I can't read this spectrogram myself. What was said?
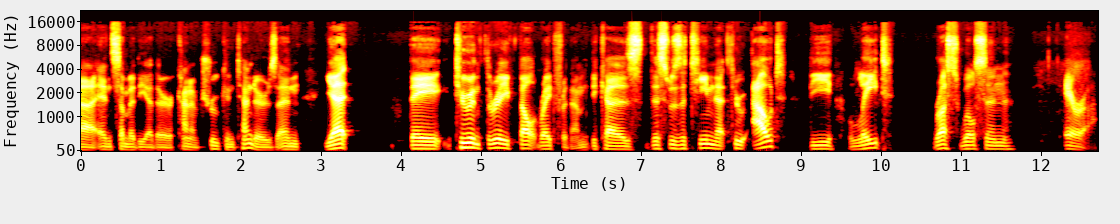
uh, and some of the other kind of true contenders. And yet they two and three felt right for them because this was a team that throughout the late Russ Wilson era,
